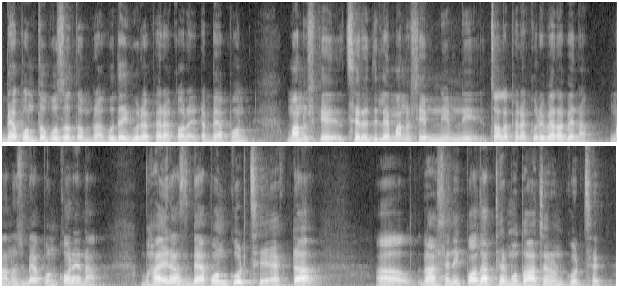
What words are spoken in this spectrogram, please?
ব্যাপন তো বোঝো তোমরা, হুদাই ঘোরাফেরা করা, এটা ব্যাপন। মানুষকে ছেড়ে দিলে মানুষ এমনি এমনি চলাফেরা করে বেড়াবে না। মানুষ ব্যাপন করে না। ভাইরাস ব্যাপন করছে একটা রাসায়নিক পদার্থের মতো আচরণ করছে।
